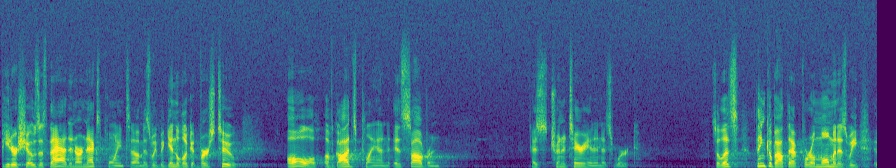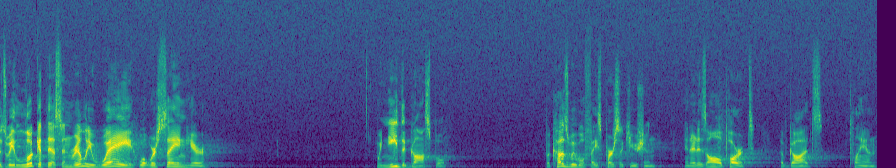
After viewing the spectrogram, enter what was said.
Peter shows us that in our next point um, as we begin to look at verse 2. All of God's plan is sovereign, as Trinitarian in its work. So let's think about that for a moment as we, as we look at this and really weigh what we're saying here. We need the gospel because we will face persecution, and it is all part of God's plan.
